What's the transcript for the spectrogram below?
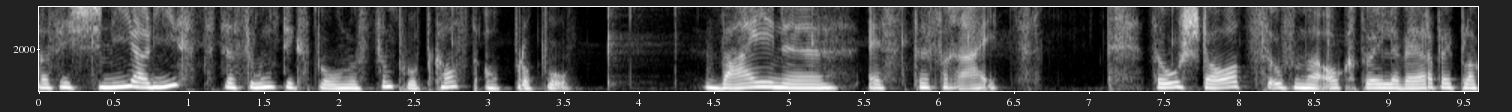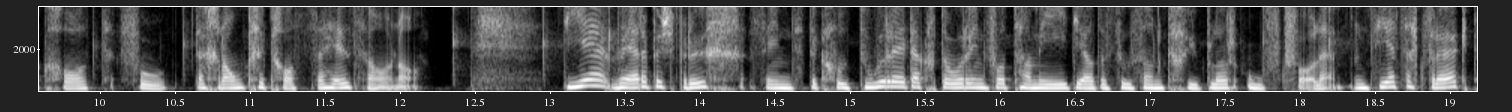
Das ist Nia Liest, der Sonntagsbonus zum Podcast «Apropos». Weinen, es befreit. So steht es auf einem aktuellen Werbeplakat von der Krankenkasse Helsana. Diese Werbesprüche sind der Kulturredaktorin von Tamedia, der Susanne Kübler, aufgefallen. Und sie hat sich gefragt,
